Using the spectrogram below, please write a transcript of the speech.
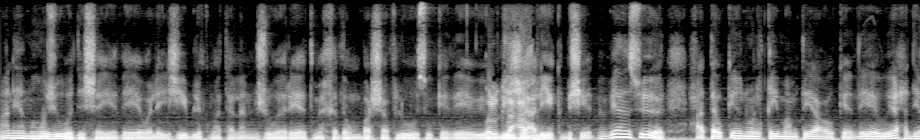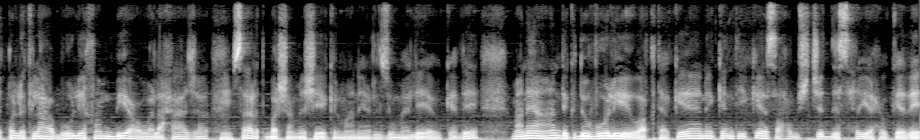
معناها موجود الشيء هذا ولا يجيب لك مثلا جوارات ماخذهم برشا فلوس وكذا ويبليجي عليك باش bien sûr حتى وكانوا القيمة نتاعو كذا واحد يقول لك لعب هو اللي خم بيعه ولا حاجة. صارت برشا مشاكل معناها الزملاء وكذا. معناها عندك دوفولي وقتها كانك أنت كاسح باش تشد صحيح وكذا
